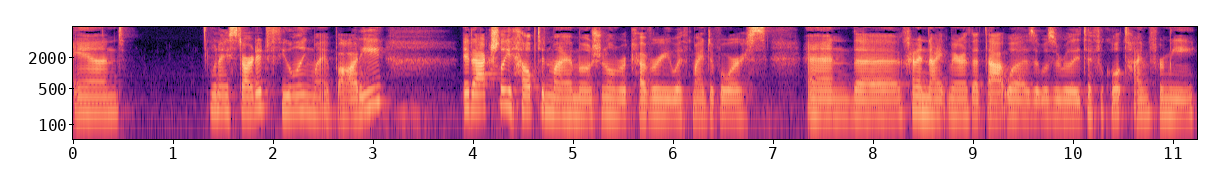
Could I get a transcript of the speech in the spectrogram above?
And when I started fueling my body, it actually helped in my emotional recovery with my divorce and the kind of nightmare that that was. It was a really difficult time for me.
